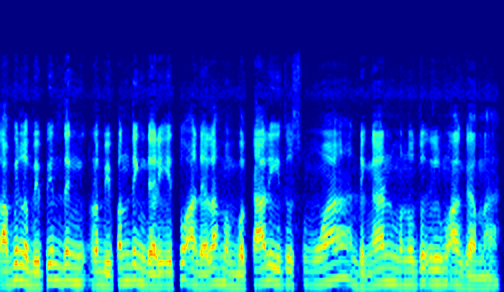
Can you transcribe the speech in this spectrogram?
tapi lebih penting lebih penting dari itu adalah membekali itu semua dengan menuntut ilmu agama.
